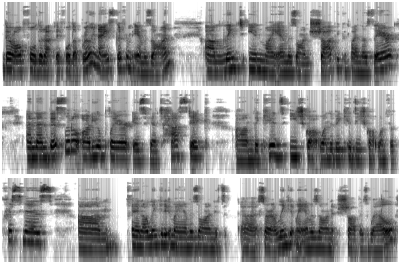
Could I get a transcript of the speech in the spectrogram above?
they're all folded up. They fold up really nice. They're from Amazon, um, linked in my Amazon shop. You can find those there. And then this little audio player is fantastic. Um, the kids each got one. The big kids each got one for Christmas. Um, and I'll link it in my Amazon. It's uh, sorry, I'll link it in my Amazon shop as well.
